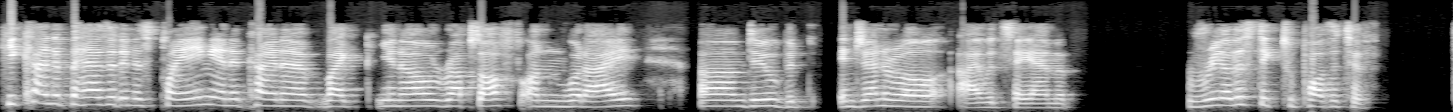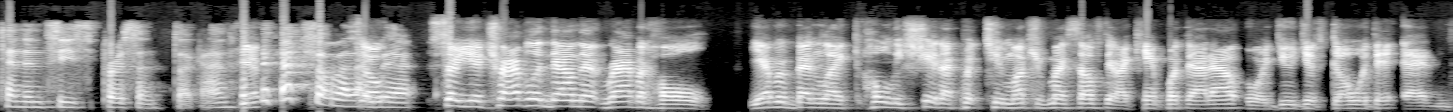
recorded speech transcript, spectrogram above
he kind of has it in his playing and it kind of like, you know, rubs off on what I um, do. But in general, I would say I'm a realistic to positive tendencies person. Like I'm yep. somewhere so, like that. So you're traveling down that rabbit hole you ever been like, holy shit, I put too much of myself there, I can't put that out, or do you just go with it and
